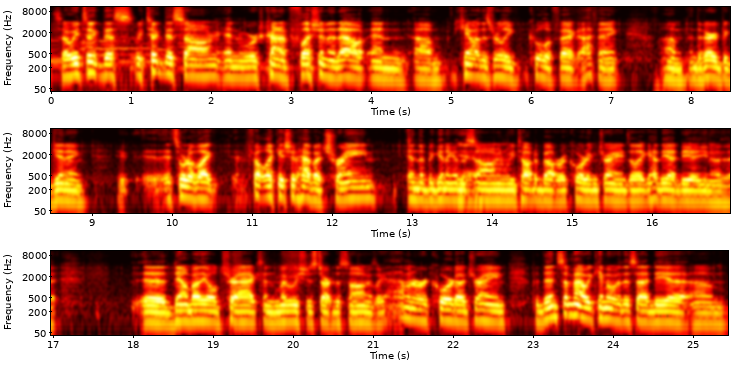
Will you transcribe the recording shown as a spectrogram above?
So we took this we took this song and we're kind of fleshing it out and um, came up with this really cool effect. I think um, in the very beginning, it, it sort of like it felt like it should have a train in the beginning of the Yeah. song, and we talked about recording trains. I like had the idea, you know, that. Uh, down by the old tracks, and maybe we should start the song. I was like, I'm gonna record a train, but then somehow we came up with this idea um,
